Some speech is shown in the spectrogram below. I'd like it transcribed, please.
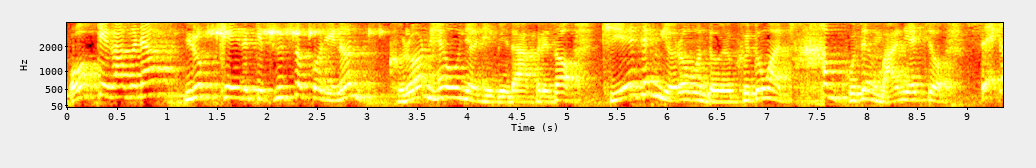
어깨가 그냥 이렇게 이렇게 들썩거리는 그런 해운년입니다. 그래서 기회생 여러분들 그동안 참 고생 많이 했죠. 쇠가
